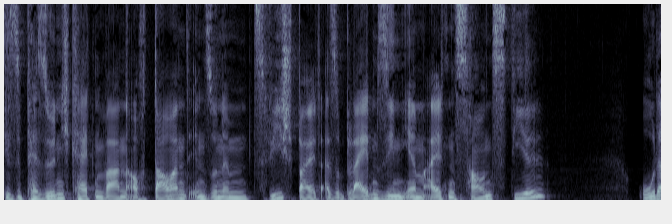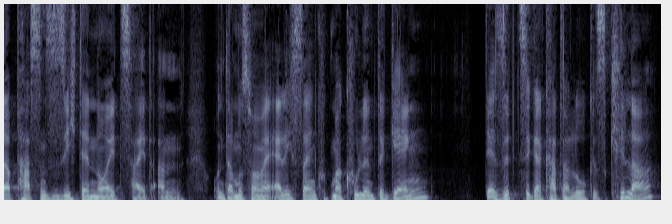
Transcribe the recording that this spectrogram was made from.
diese Persönlichkeiten waren auch dauernd in so einem Zwiespalt. Also bleiben sie in ihrem alten Soundstil oder passen sie sich der Neuzeit an? Und da muss man mal ehrlich sein, guck mal, Cool and the Gang, der 70er-Katalog ist Killer,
